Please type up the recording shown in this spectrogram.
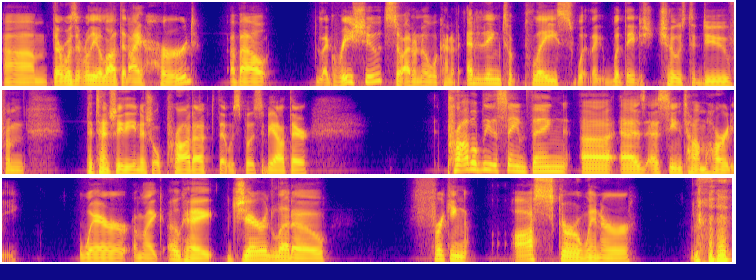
Um there wasn't really a lot that I heard about like reshoots, so I don't know what kind of editing took place, what like what they just chose to do from potentially the initial product that was supposed to be out there. Probably the same thing uh as as seeing Tom Hardy, where I'm like, okay, Jared Leto, freaking Oscar winner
